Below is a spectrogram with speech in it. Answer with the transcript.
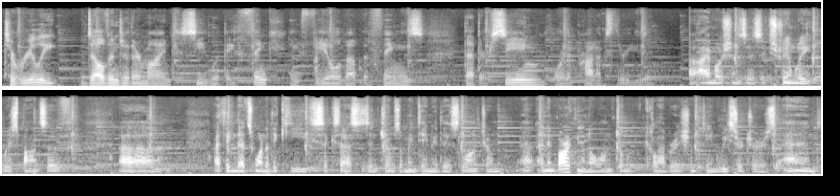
to really delve into their mind to see what they think and feel about the things that they're seeing or the products they're using. IMotions is extremely responsive. Uh, I think that's one of the key successes in terms of maintaining this long-term uh, and embarking on a long-term collaboration between researchers and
